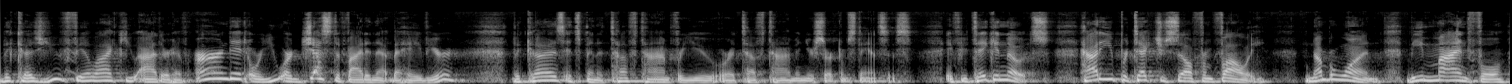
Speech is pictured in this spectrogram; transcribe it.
because you feel like you either have earned it or you are justified in that behavior because it's been a tough time for you or a tough time in your circumstances. If you're taking notes, how do you protect yourself from folly? Number one, be mindful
